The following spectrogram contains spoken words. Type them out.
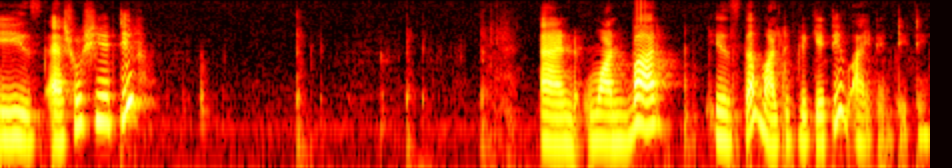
is associative and 1 bar is the multiplicative identity.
